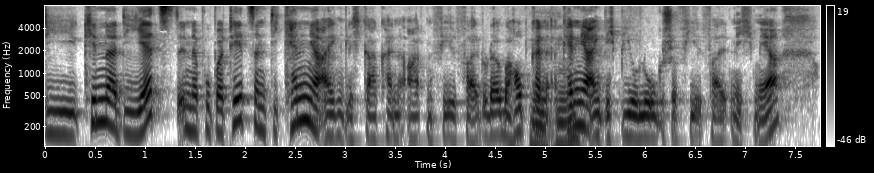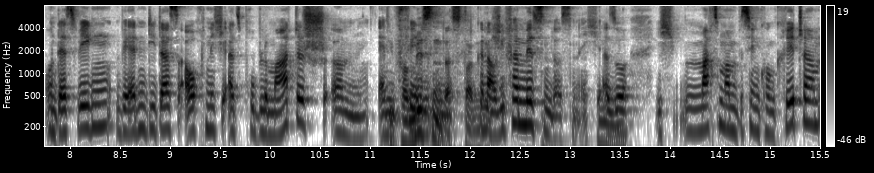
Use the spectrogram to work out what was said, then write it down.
die Kinder, die jetzt in der Pubertät sind, die kennen ja eigentlich gar keine Artenvielfalt oder überhaupt keine, mhm. kennen ja eigentlich biologische Vielfalt nicht mehr. Und deswegen werden die das auch nicht als problematisch ähm, empfinden. Die vermissen das dann genau, nicht. Genau, die vermissen das nicht. Mhm. Also ich mache es mal ein bisschen konkreter.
